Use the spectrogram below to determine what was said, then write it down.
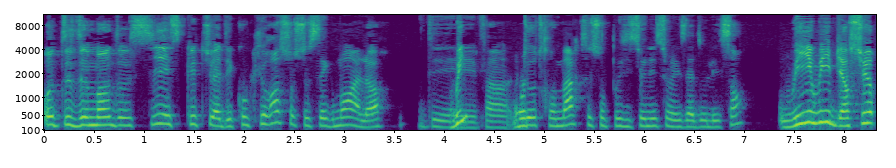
On te demande aussi, est-ce que tu as des concurrents sur ce segment alors? Des, Oui. enfin, On- d'autres marques se sont positionnées sur les adolescents? Oui, oui, bien sûr.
